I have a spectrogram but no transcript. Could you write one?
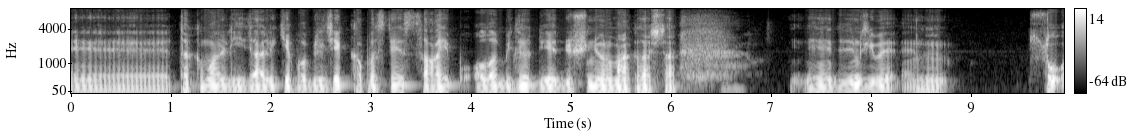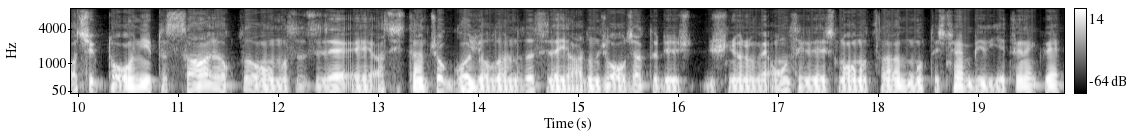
eee, takıma liderlik yapabilecek kapasiteye sahip olabilir diye düşünüyorum arkadaşlar. Eee, dediğimiz gibi eee, sol açıkta oynayıp da sağ ayakta olması size e, asistan çok gol yollarında da size yardımcı olacaktır diye düş- düşünüyorum ve 18 yaşında olmasına rağmen muhteşem bir yetenek ve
